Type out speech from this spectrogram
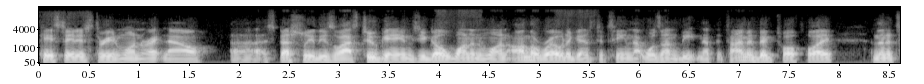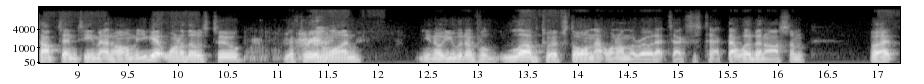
K State is three and one right now. Uh, especially these last two games, you go one and one on the road against a team that was unbeaten at the time in Big 12 play, and then a top 10 team at home. You get one of those two, you're three and one. You know, you would have loved to have stolen that one on the road at Texas Tech. That would have been awesome. But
